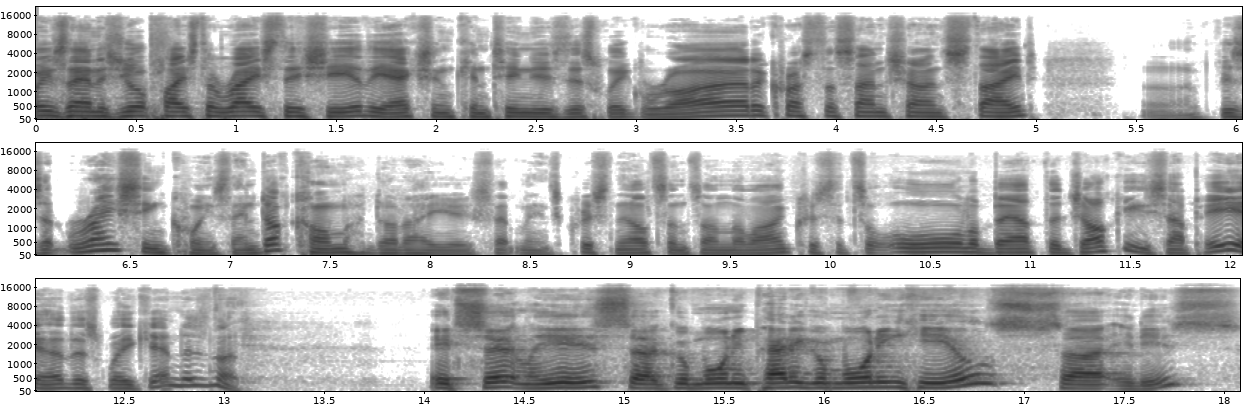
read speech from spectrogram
Queensland is your place to race this year. The action continues this week right across the Sunshine State. Uh, visit racingqueensland.com.au. So that means Chris Nelson's on the line. Chris, it's all about the jockeys up here this weekend, isn't it? It certainly is. Uh, good morning, Paddy. Good morning, Heels. Uh, it is.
